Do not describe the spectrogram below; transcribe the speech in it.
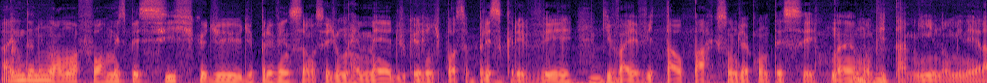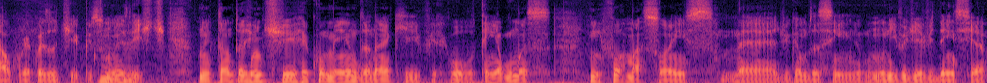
Ainda não há uma forma específica de, de prevenção, ou seja, um remédio que a gente possa prescrever uhum. que vai evitar o Parkinson de acontecer, né? Uma uhum. vitamina, um mineral, qualquer coisa do tipo. Isso não uhum. existe. No entanto, a gente recomenda, né, que ou tem algumas informações, é, digamos assim, no nível de evidência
